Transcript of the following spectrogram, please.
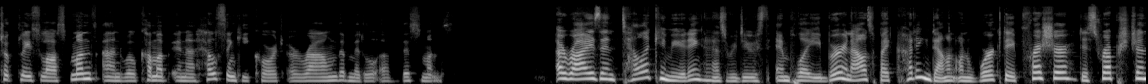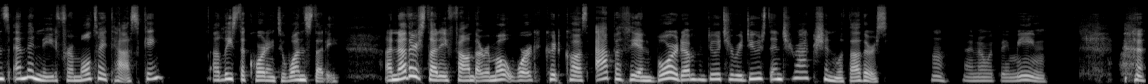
took place last month and will come up in a Helsinki court around the middle of this month. A rise in telecommuting has reduced employee burnout by cutting down on workday pressure, disruptions, and the need for multitasking, at least according to one study. Another study found that remote work could cause apathy and boredom due to reduced interaction with others. Hmm, I know what they mean.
